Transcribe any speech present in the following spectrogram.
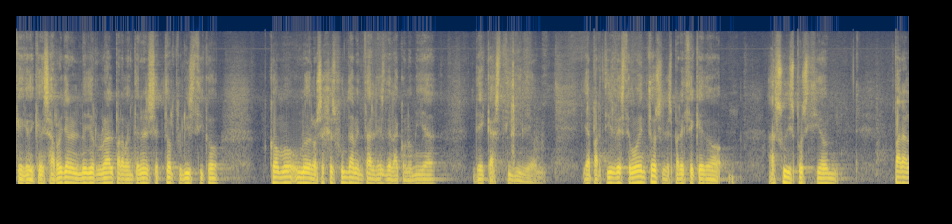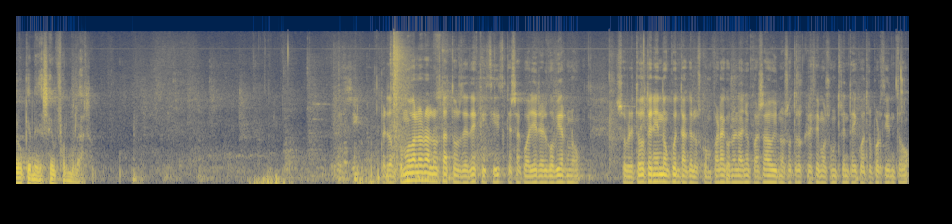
que, desarrollan el medio rural para mantener el sector turístico como uno de los ejes fundamentales de la economía de Castilla y León. Y a partir de este momento, si les parece, quedo a su disposición para lo que me deseen formular. perdón, ¿cómo valora los datos de déficit que sacó ayer el Gobierno, sobre todo teniendo en cuenta que los compara con el año pasado y nosotros crecemos un 34%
